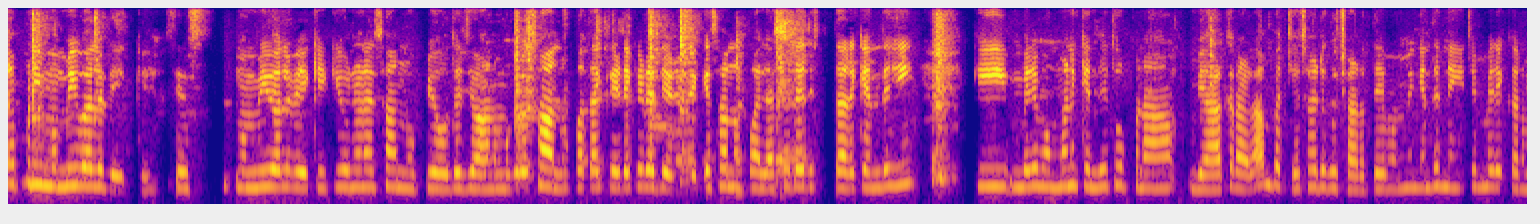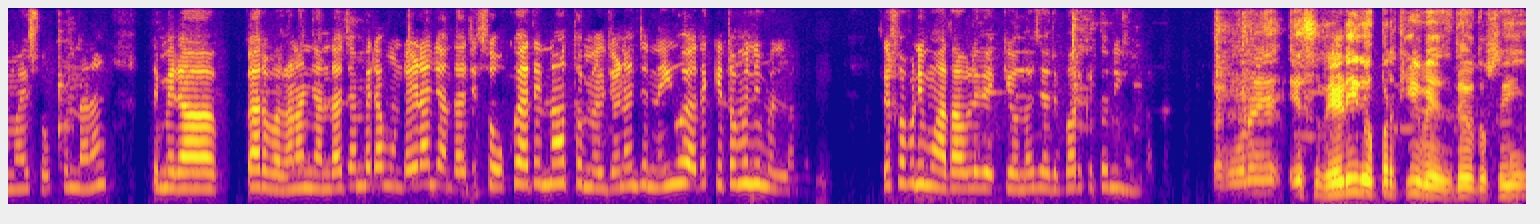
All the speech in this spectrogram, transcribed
ਆਪਣੀ ਮੰਮੀ ਵੱਲ ਵੇਖ ਕੇ ਸਿਰਫ ਮੰਮੀ ਵੱਲ ਵੇਖ ਕੇ ਕਿ ਉਹਨਾਂ ਨੇ ਸਾਨੂੰ ਪਿਓ ਦੇ ਜਾਣ ਮਗਰੋਂ ਸਾਨੂੰ ਪਤਾ ਕਿਹੜੇ ਕਿਹੜੇ ਦਿਨ ਵੇਖ। ਕੇ ਸਾਨੂੰ ਪਾਲਿਆ ਸਾਡੇ ਰਿਸ਼ਤੇਦਾਰ ਕਹਿੰਦੇ ਸੀ ਕਿ ਮੇਰੇ ਮੰਮਾ ਨੇ ਕਹਿੰਦੇ ਤੂੰ ਆਪਣਾ ਵਿਆਹ ਕਰਾ ਲਾ ਬੱਚੇ ਸਾਡੇ ਕੋਲ ਛੱਡ ਦੇ। ਮੰਮੀ ਕਹਿੰਦੇ ਨਹੀਂ ਜੇ ਮੇਰੇ ਕਰਮਾਂ 'ਚ ਸੁੱਖ ਹੁੰਦਾ ਨਾ ਤੇ ਮੇਰਾ ਘਰ ਵਾਲਾ ਨਾ ਜਾਂਦਾ ਜਾਂ ਮੇਰਾ ਮੁੰਡਾ ਹੀ ਨਾ ਜਾਂਦਾ ਜੇ ਸੁੱਖ ਹੋਇਆ ਤੇ ਨਾ ਹੱਥੋਂ ਮਿਲ ਜਾਣਾ ਜੇ ਨਹੀਂ ਹੋਇਆ ਤੇ ਕਿਤੋਂ ਵੀ ਨਹੀਂ ਮਿਲਣਾ। ਮੈਨੂੰ ਸਿਰਫ ਆਪਣੀ ਮਾਤਾ ਵੱਲ ਵੇਖ ਕੇ ਹੁੰਦਾ ਜਜ਼ਬਾ ਹੋਰ ਕਿਤੋਂ ਨਹੀਂ ਹੁੰਦਾ। ਹੁਣ ਇਸ ਰੇੜੀ ਦੇ ਉੱਪਰ ਕੀ ਵੇਚਦੇ ਹੋ ਤੁਸੀਂ?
